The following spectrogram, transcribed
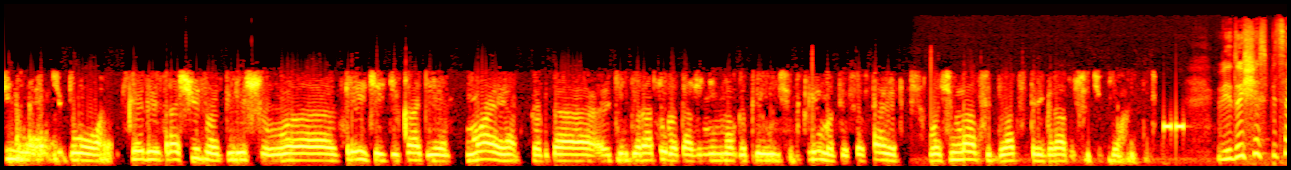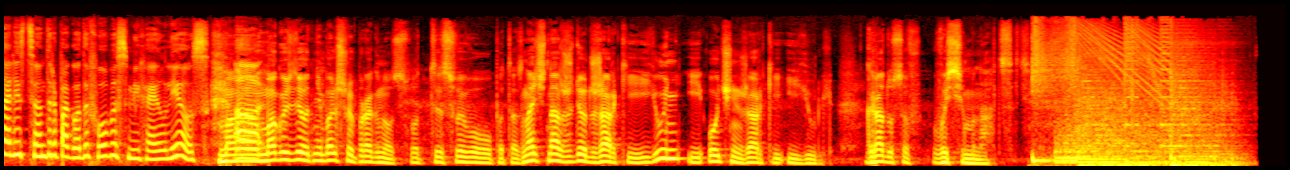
сильное тепло, следует рассчитывать лишь в э, третьей декаде мая, когда температура даже немного превысит климат и составит 18-23 градуса тепла. Ведущий специалист Центра погоды ФОБОС Михаил Леус. М- А, Могу сделать небольшой прогноз вот из своего опыта. Значит, нас ждет жаркий июнь и очень жаркий июль. Градусов 18.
